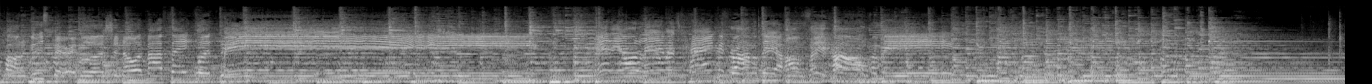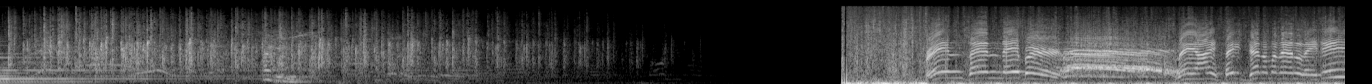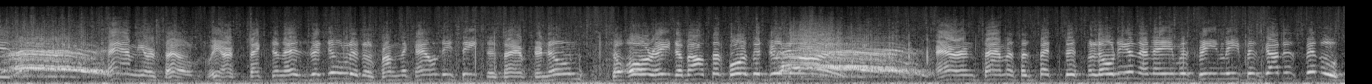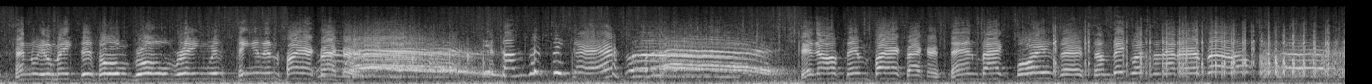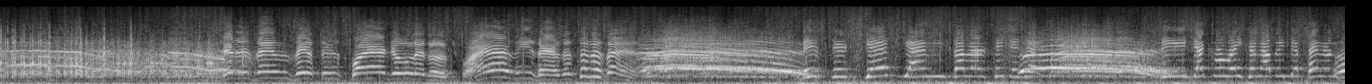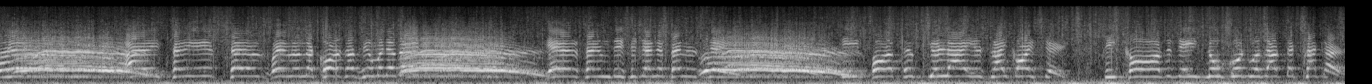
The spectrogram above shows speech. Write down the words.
upon a gooseberry bush and know what my fate would be. Yourselves. We are expecting Ezra Doolittle from the county seat this afternoon to orate about the 4th of July. Aaron Samus has fetched this melodeon, and Amos Greenleaf has got his fiddle, and we'll make this old grove ring with singing and firecrackers. Here comes the speaker. Set off them firecrackers. Stand back, boys. There's some big ones in that air barrel. Citizens, this is Squire Doolittle. Squire, these are the citizens. Mr. Dead Young Feller Citizen, the Declaration of Independence. I tell you, it says well in the course of human events. Yes, and this is Independence Day. The 4th of July is like oysters. Because it ain't no good without the cracker.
